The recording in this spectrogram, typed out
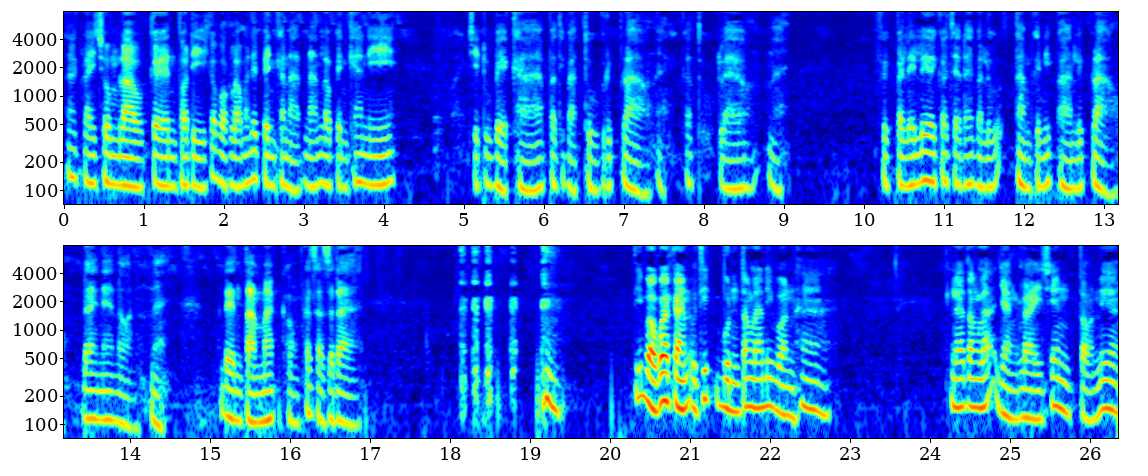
ถ้าใครชมเราเกินพอดีก็บอกเราไม่ได้เป็นขนาดนั้น เราเป็นแค่นี้ จิตุเบกขาปฏิบัติถูกหรือเปล่านะก็ถูกแล้วนะฝึกไปเรื่อยๆ ก็จะได้บรรลุตามคือนิพพานหรือเปล่าได้แน่นอนนะเดินตามมรรคของพระศาสดา ที่บอกว่าการอุทิศบุญต้องละนิวรณ์ห้าแล้วต้องละอย่างไร เช่นต่อเนื่อง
